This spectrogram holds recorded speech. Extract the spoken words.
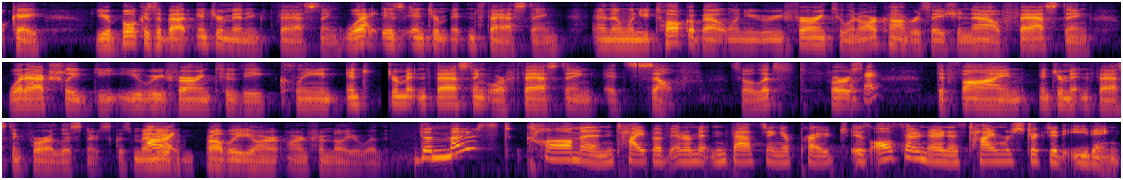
okay, your book is about intermittent fasting. What is Right. intermittent fasting? And then when you talk about when you're referring to in our conversation now fasting, what actually do you referring to the clean intermittent fasting or fasting itself? So let's first Okay. Define intermittent fasting for our listeners because many All of right. them probably aren't aren't familiar with it. The most common type of intermittent fasting approach is also known as time restricted eating.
